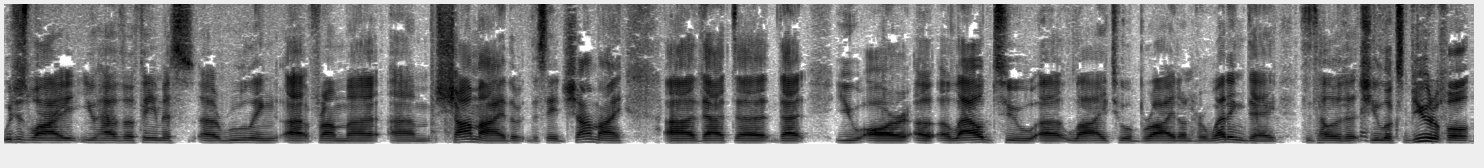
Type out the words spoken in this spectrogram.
which is why you have a famous uh, ruling uh, from uh, um, Shammai, the, the sage Shammai, uh, that uh, that you are uh, allowed to lie to a bride on her wedding day to tell her that she looks beautiful,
